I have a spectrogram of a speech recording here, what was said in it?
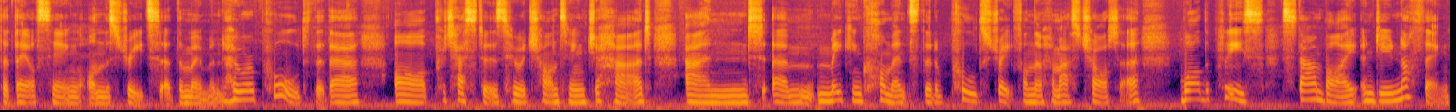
that they are seeing on the streets at the moment, who are appalled that there are protesters who are chanting jihad and um, making comments that are pulled straight from the Hamas Charter, while the police stand by and do nothing.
